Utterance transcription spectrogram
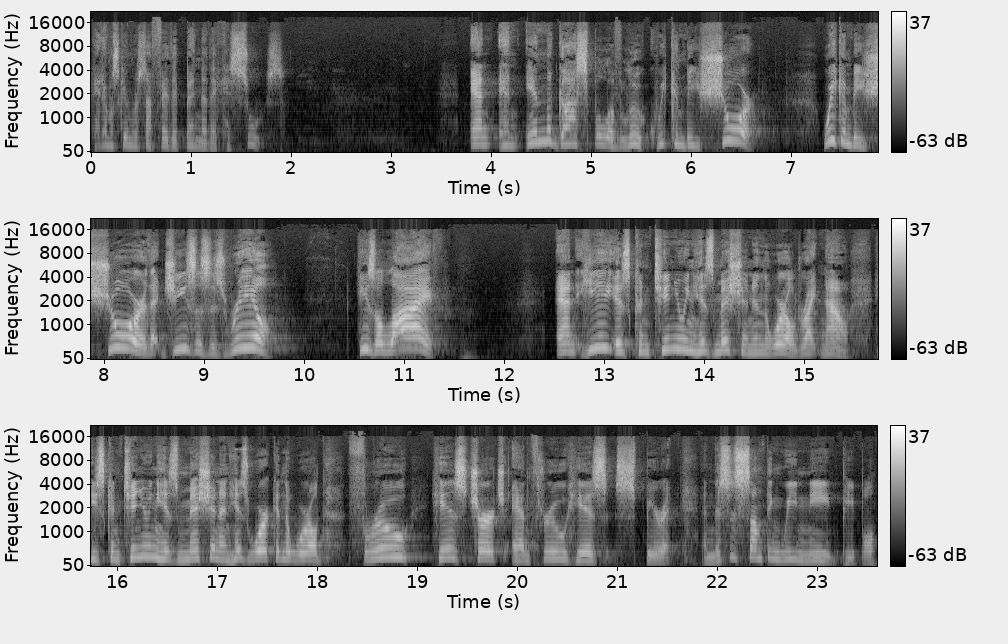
Queremos que nuestra fe dependa de Jesús. And, and in the Gospel of Luke, we can be sure, we can be sure that Jesus is real. He's alive. And he is continuing his mission in the world right now. He's continuing his mission and his work in the world through his church and through his spirit. And this is something we need, people.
